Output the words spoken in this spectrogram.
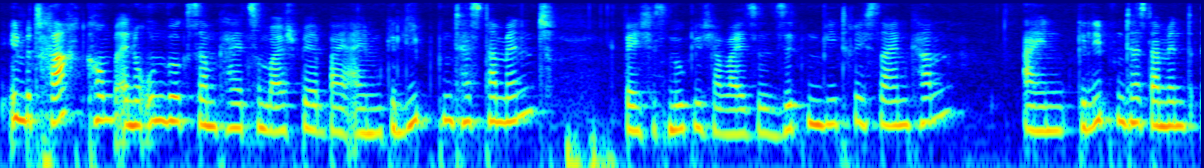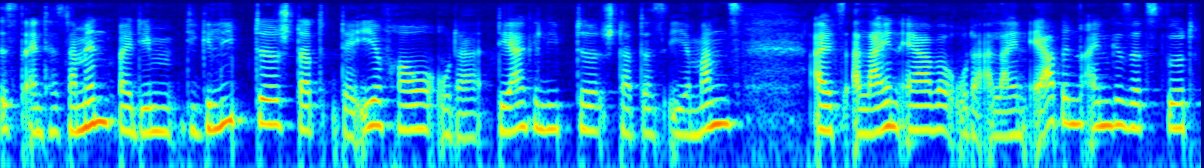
In Betracht kommt eine Unwirksamkeit zum Beispiel bei einem geliebten Testament, welches möglicherweise sittenwidrig sein kann. Ein geliebten Testament ist ein Testament, bei dem die Geliebte statt der Ehefrau oder der Geliebte statt des Ehemanns als Alleinerbe oder Alleinerbin eingesetzt wird.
